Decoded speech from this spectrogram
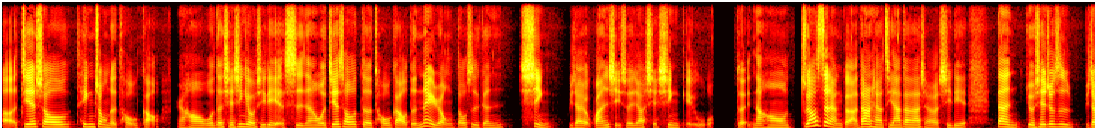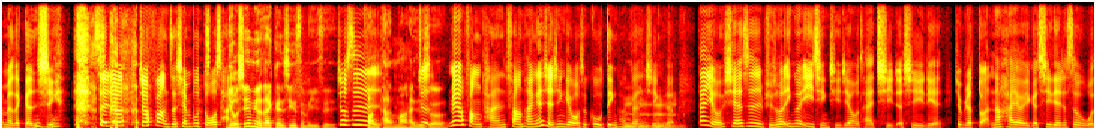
呃，接收听众的投稿，然后我的写信给我系列也是，那我接收的投稿的内容都是跟信比较有关系，所以就要写信给我。对，然后主要是这两个啊，当然还有其他大大小小系列，但有些就是比较没有在更新，所以就就放着先不多谈。有些没有在更新什么意思？就是访谈吗？还是说没有访谈？访谈跟写信给我是固定会更新的，嗯嗯嗯，但有些是比如说因为疫情期间我才起的系列，就比较短。那还有一个系列就是我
